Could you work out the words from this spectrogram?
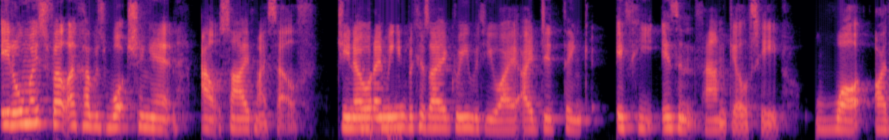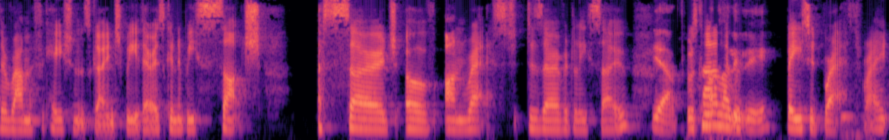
it almost felt like I was watching it outside myself. Do you know what I mean? Because I agree with you. I, I did think if he isn't found guilty, what are the ramifications going to be? There is going to be such a surge of unrest, deservedly so. Yeah. It was kind absolutely. of like bated breath, right?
